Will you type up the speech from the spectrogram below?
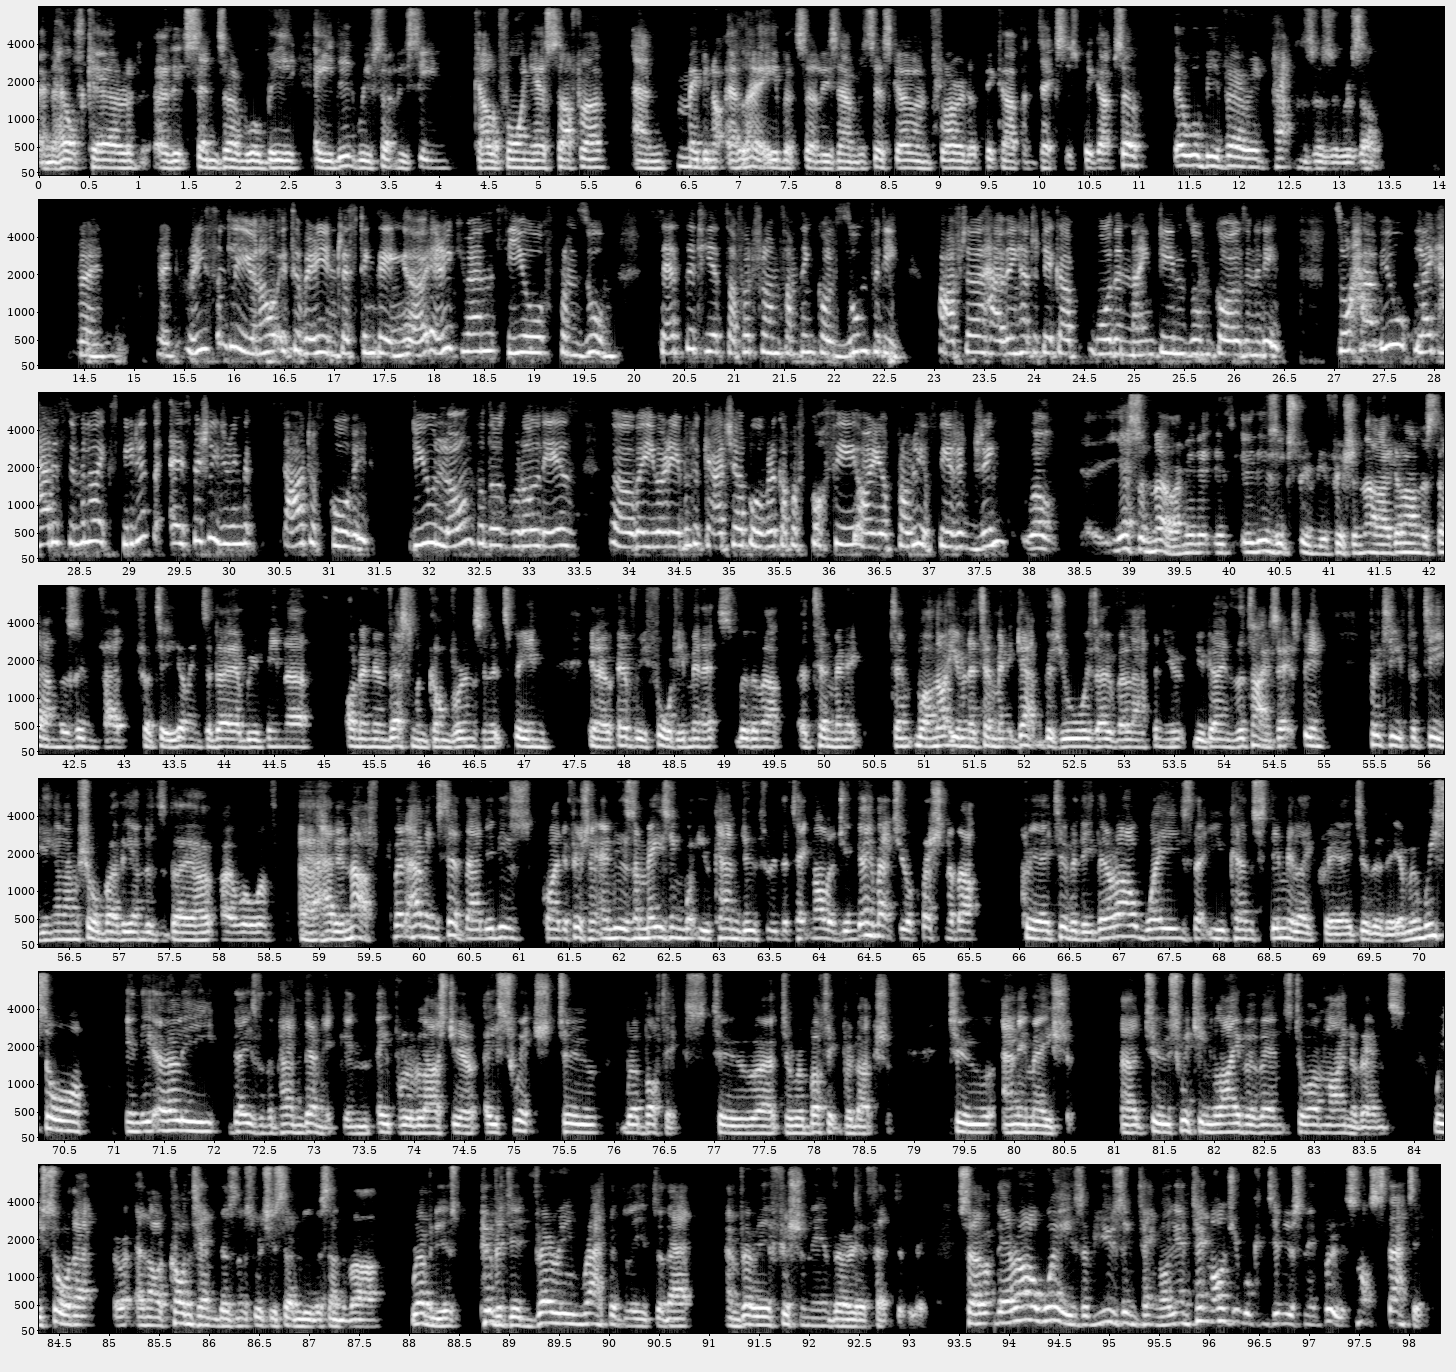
and healthcare at, at its center, will be aided. We've certainly seen California suffer, and maybe not LA, but certainly San Francisco and Florida pick up, and Texas pick up. So there will be varied patterns as a result. Right. Right. Recently, you know, it's a very interesting thing. Uh, Eric Yuan, CEO from Zoom, said that he had suffered from something called Zoom fatigue after having had to take up more than 19 Zoom calls in a day. So, have you like had a similar experience, especially during the start of COVID? Do you long for those good old days uh, where you are able to catch up over a cup of coffee or your probably a favorite drink? Well, yes and no. I mean, it, it, it is extremely efficient, and I can understand the Zoom fatigue. I mean, today we've been uh, on an investment conference, and it's been you know every forty minutes with about a ten minute, 10, well, not even a ten minute gap because you always overlap and you you go into the time. So it's been pretty fatiguing, and I'm sure by the end of the day I, I will have uh, had enough. But having said that, it is quite efficient, and it is amazing what you can do through the technology. And going back to your question about creativity, there are ways that you can stimulate creativity. I mean, we saw in the early days of the pandemic in April of last year a switch to robotics, to, uh, to robotic production, to animation, uh, to switching live events to online events. We saw that in our content business, which is 70% of our revenues, pivoted very rapidly to that and very efficiently and very effectively. So there are ways of using technology, and technology will continuously improve. It's not static.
